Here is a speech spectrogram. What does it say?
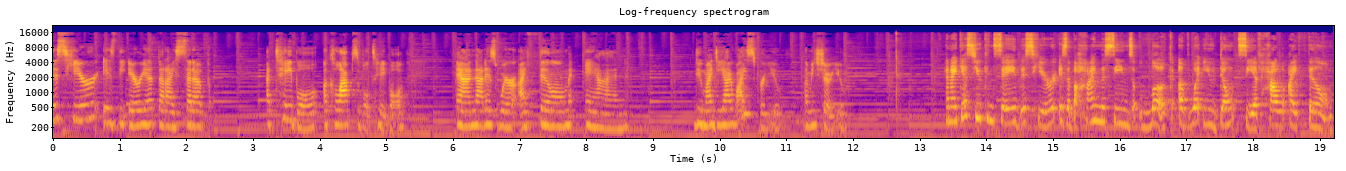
This here is the area that I set up a table, a collapsible table, and that is where I film and do my DIYs for you. Let me show you. And I guess you can say this here is a behind the scenes look of what you don't see of how I film.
